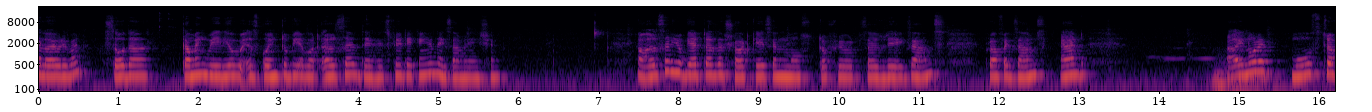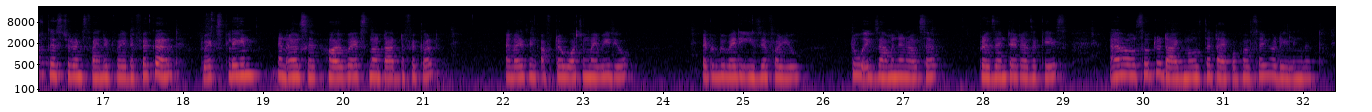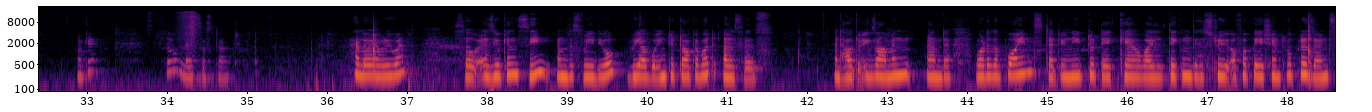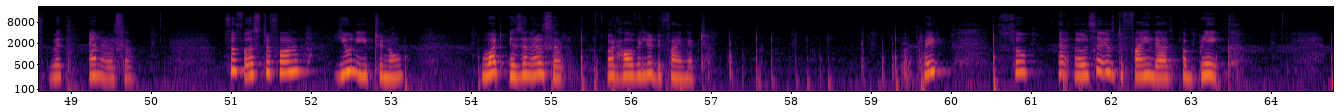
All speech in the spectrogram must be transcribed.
Hello everyone. So the coming video is going to be about ulcer, their history taking and examination. Now ulcer you get as a short case in most of your surgery exams, prof exams and I know that most of the students find it very difficult to explain an ulcer. However, it's not that difficult and I think after watching my video it will be very easier for you to examine an ulcer, present it as a case and also to diagnose the type of ulcer you're dealing with. Okay, so let's start. Hello everyone. So as you can see in this video, we are going to talk about ulcers and how to examine and what are the points that you need to take care while taking the history of a patient who presents with an ulcer. So first of all, you need to know what is an ulcer or how will you define it right? So an ulcer is defined as a break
